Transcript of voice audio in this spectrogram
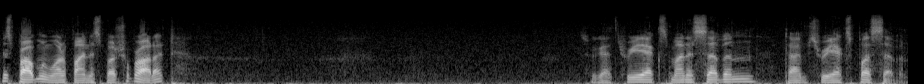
This problem we want to find a special product. So we got 3x minus 7 times 3x plus 7.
